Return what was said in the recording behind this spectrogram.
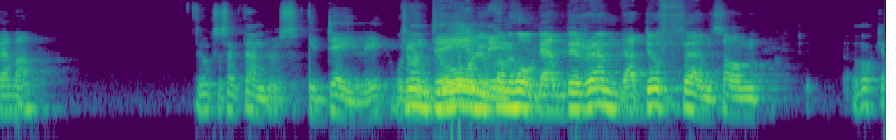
Vem vann? Det är också St. Andrews. Det är Daly. Och John det är då Daly. du kommer ihåg den berömda duffen som Rocka.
